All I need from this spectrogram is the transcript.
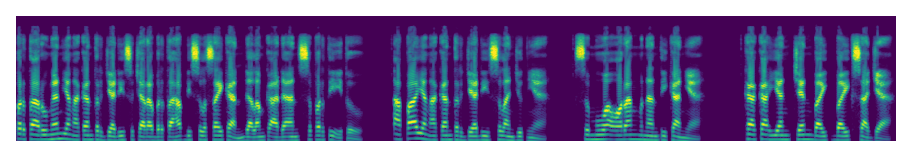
Pertarungan yang akan terjadi secara bertahap diselesaikan dalam keadaan seperti itu. Apa yang akan terjadi selanjutnya? Semua orang menantikannya. Kakak Yan Chen baik-baik saja.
